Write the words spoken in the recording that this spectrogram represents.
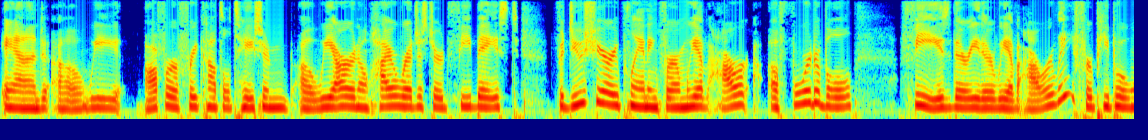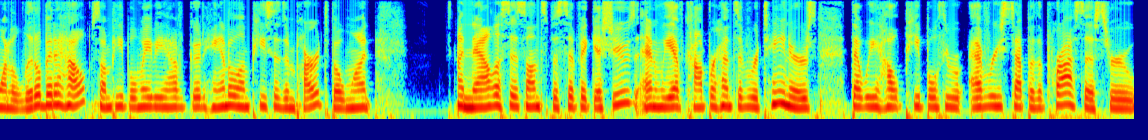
And uh, we offer a free consultation. Uh, we are an Ohio registered fee based fiduciary planning firm. We have our affordable fees. They're either we have hourly for people who want a little bit of help. Some people maybe have good handle on pieces and parts, but want analysis on specific issues and we have comprehensive retainers that we help people through every step of the process through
